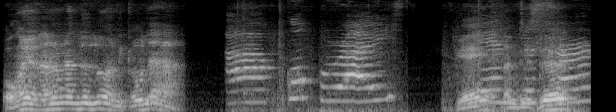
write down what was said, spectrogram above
O ngayon, ano nandun doon? Ikaw na. Ah, cook rice Okay? and Ang dessert? dessert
